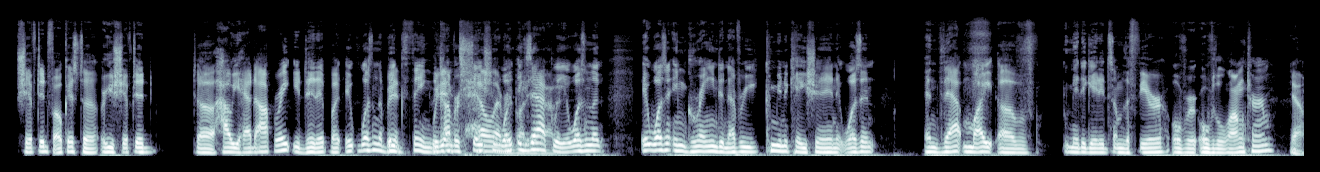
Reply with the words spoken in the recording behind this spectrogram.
shifted focus to, or you shifted to how you had to operate. You did it, but it wasn't a big thing. The conversation was exactly. it. It wasn't like it wasn't ingrained in every communication. It wasn't, and that might have mitigated some of the fear over over the long term. Yeah.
